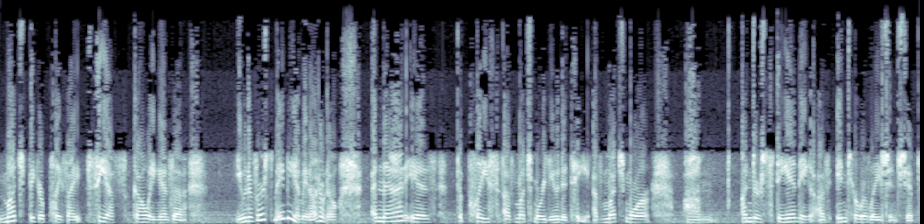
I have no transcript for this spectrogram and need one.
much bigger place I see us going as a universe, maybe? I mean, I don't know. And that is the place of much more unity, of much more, um, understanding of interrelationships,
